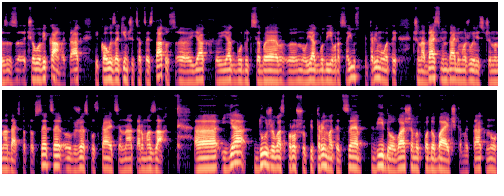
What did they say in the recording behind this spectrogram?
з, з чоловіками, так і коли закінчиться цей статус, е, як, як будуть себе, е, ну як буде Євросоюз підтримувати, чи надасть він далі можливість, чи не надасть. Тобто, все це вже спускається на тормозах. Е, я дуже вас прошу підтримати це відео вашими вподобайчиками. Так, ну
